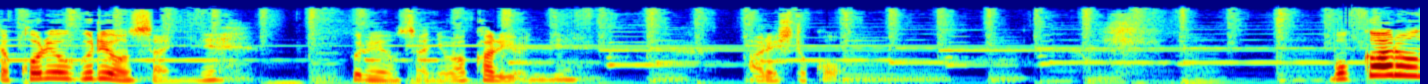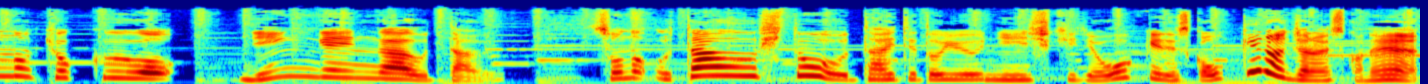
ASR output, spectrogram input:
ゃあこれをグレオンさんにね、グレオンさんにわかるようにね、あれしとこう。ボカロの曲を人間が歌う。その歌う人を歌い手という認識で OK ですか ?OK なんじゃないですかね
